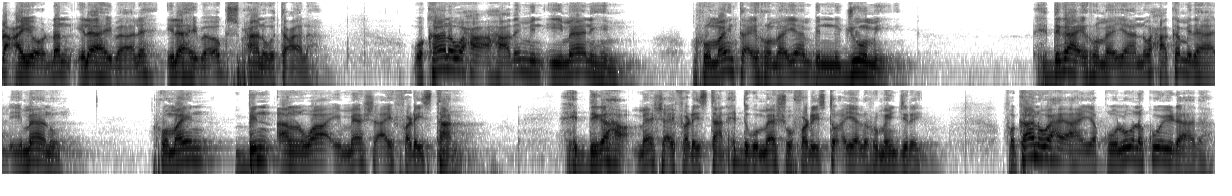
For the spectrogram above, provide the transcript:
dhacaya oo dhan ilaahay baa leh ilaahay baa og subxaana wa tacaala wa kaana waxaa ahaaday min iimaanihim rumaynta ay rumeeyaan binnujuumi xidigaha ay rumeeyaan waxaa ka mid ahaa aliimaanu rumayn bin anwaa'i meesha ay fadhiistaan. Xidigaha meesha ay fadhiistaan xidigu meeshuu fadhiisto ayaa la rumayn jiray. Fa kaanuu waxay ahayn yaquuluuna kuwa yidhaahda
